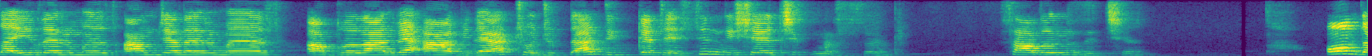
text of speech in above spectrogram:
dayılarımız, amcalarımız, ablalar ve abiler, çocuklar dikkat etsin dışarı çıkmasın. Sağlığınız için. 14.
